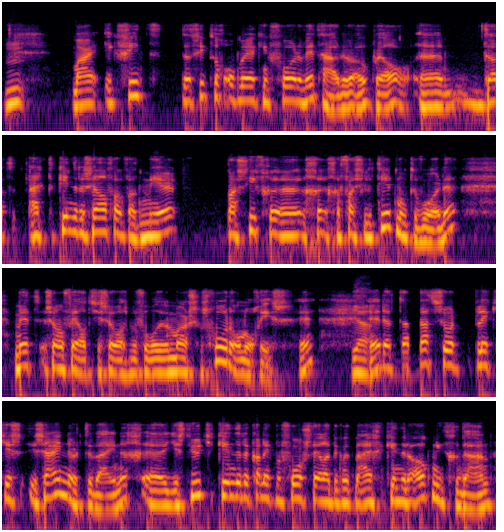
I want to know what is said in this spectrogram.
Hm. Maar ik vind, dat vind ik toch opmerking voor de wethouder ook wel. eh, dat eigenlijk de kinderen zelf ook wat meer passief ge- ge- gefaciliteerd moeten worden. Met zo'n veldje zoals bijvoorbeeld de Marcel Schorel nog is. Hè? Ja. Hè, dat, dat, dat soort plekjes zijn er te weinig. Eh, je stuurt je kinderen, kan ik me voorstellen, heb ik met mijn eigen kinderen ook niet gedaan.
